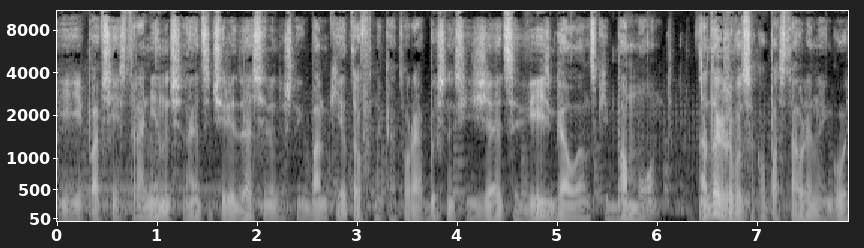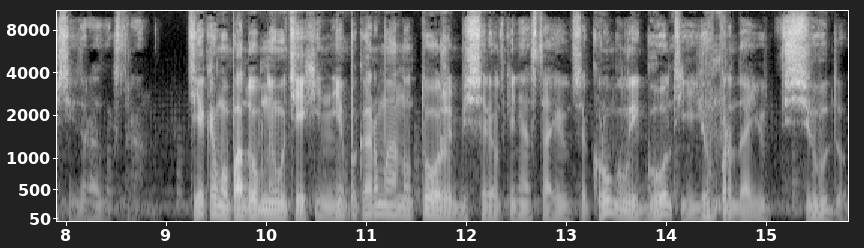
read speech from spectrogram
и по всей стране начинается череда селедочных банкетов, на которые обычно съезжается весь голландский бомонд, а также высокопоставленные гости из разных стран. Те, кому подобные утехи не по карману, тоже без селедки не остаются. Круглый год ее продают всюду.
